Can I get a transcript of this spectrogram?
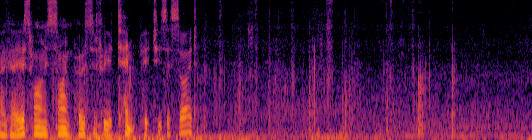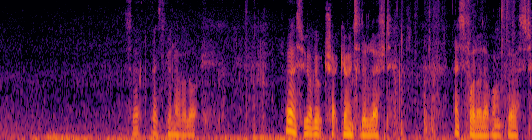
Okay, this one is signposted for your tent pitches this side. So let's go and have a look. First, we got a little track going to the left. Let's follow that one first.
